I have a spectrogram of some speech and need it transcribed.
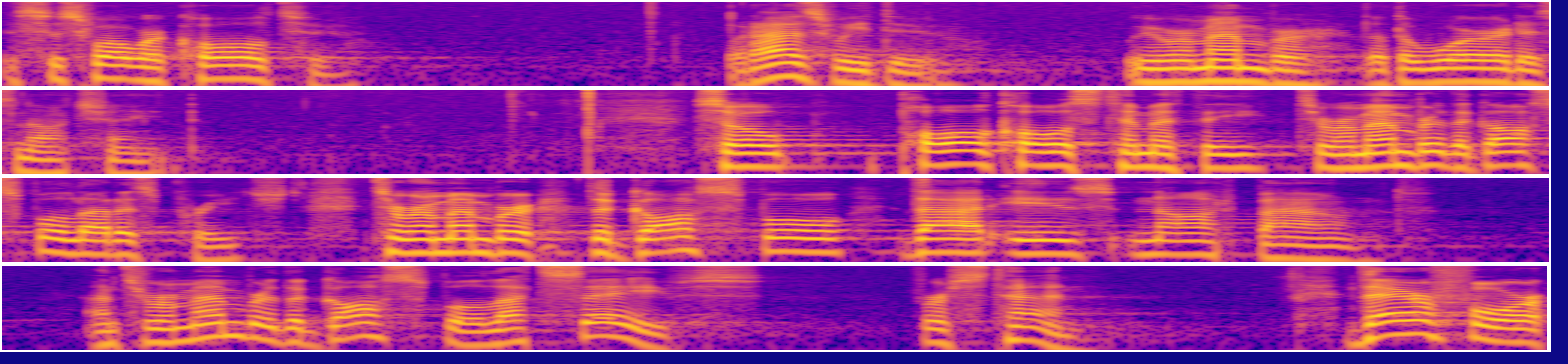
This is what we're called to. But as we do, we remember that the word is not chained. So, Paul calls Timothy to remember the gospel that is preached, to remember the gospel that is not bound, and to remember the gospel that saves. Verse 10 Therefore,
